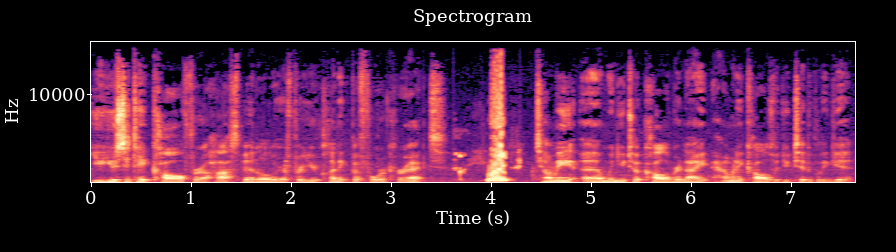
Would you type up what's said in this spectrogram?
you used to take call for a hospital or for your clinic before, correct? Right. Tell me, uh, when you took call overnight, how many calls would you typically get?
